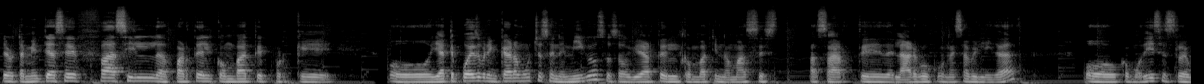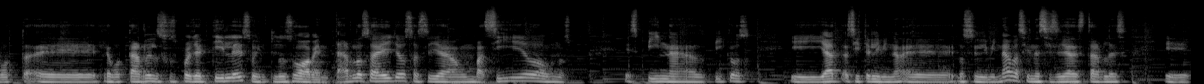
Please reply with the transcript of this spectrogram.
pero también te hace fácil la parte del combate porque o ya te puedes brincar a muchos enemigos, o sea, olvidarte del combate y nomás pasarte de largo con esa habilidad. O como dices, eh, rebotarle sus proyectiles o incluso aventarlos a ellos así a un vacío, a unos espinas, picos. Y ya así te elimina, eh, los eliminabas sin necesidad de estarles eh,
